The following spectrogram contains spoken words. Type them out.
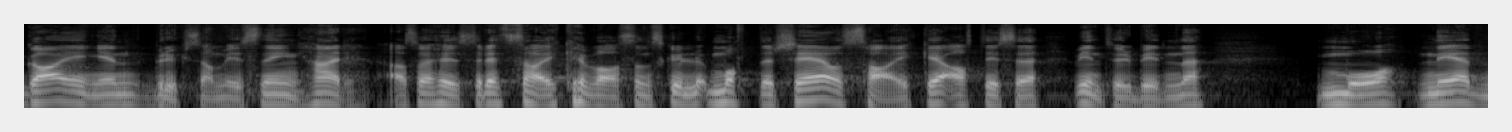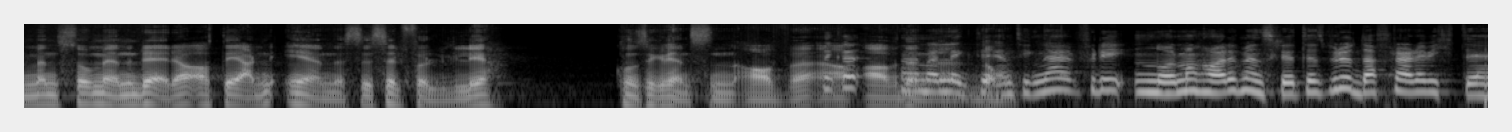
ga ingen bruksanvisning her. Altså Høyesterett sa ikke hva som skulle, måtte skje, og sa ikke at disse vindturbinene må ned. Men så mener dere at det er den eneste selvfølgelige konsekvensen av, av denne dommen. Fordi Når man har et menneskerettighetsbrudd, derfor er det viktig,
